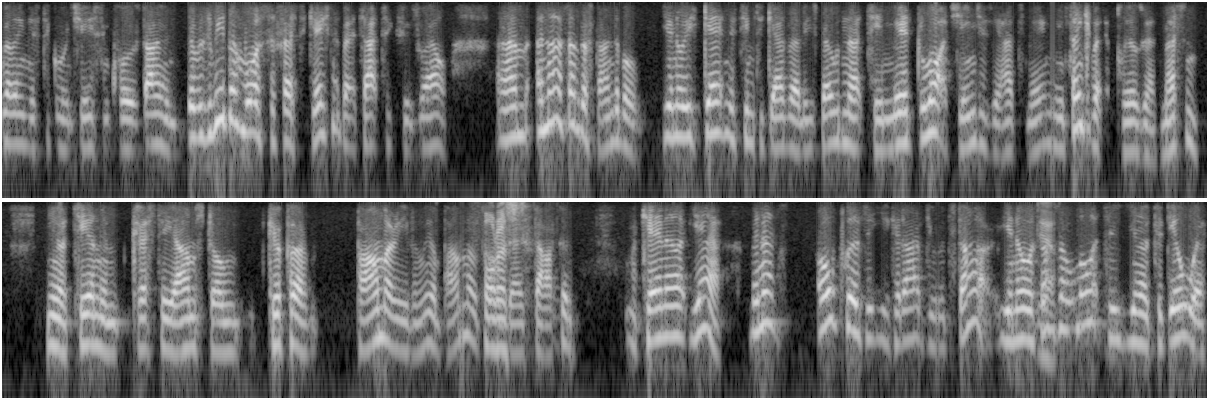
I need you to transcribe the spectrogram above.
willingness to go and chase and close down. There was a wee bit more sophistication about tactics as well. Um, and that's understandable. You know, he's getting the team together, he's building that team. We had a lot of changes he had to make. I mean, think about the players we had missing. You know, Tierney, Christie, Armstrong, Cooper, Palmer, even Liam Palmer. Forrest. Starting. McKenna, yeah. I mean, that's all players that you could argue would start. You know, so Yeah. there's a lot to, you know, to deal with.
